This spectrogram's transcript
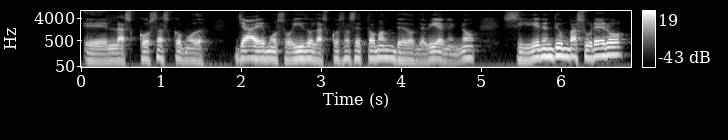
eh, las cosas como ya hemos oído, las cosas se toman de donde vienen, ¿no? Si vienen de un basurero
